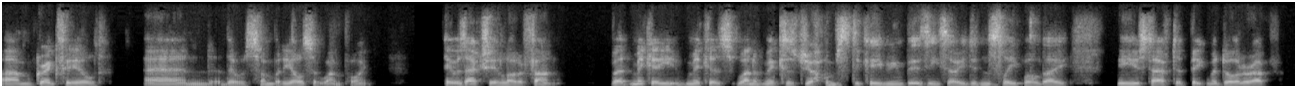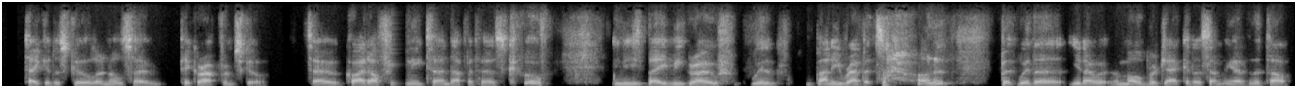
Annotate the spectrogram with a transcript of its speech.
um, Greg Field, and there was somebody else at one point. It was actually a lot of fun. But Mika, Mika's one of Mika's jobs to keep him busy, so he didn't sleep all day. He used to have to pick my daughter up, take her to school, and also pick her up from school. So quite often he turned up at her school in his Babygro with bunny rabbits on it, but with a you know a Marlboro jacket or something over the top.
